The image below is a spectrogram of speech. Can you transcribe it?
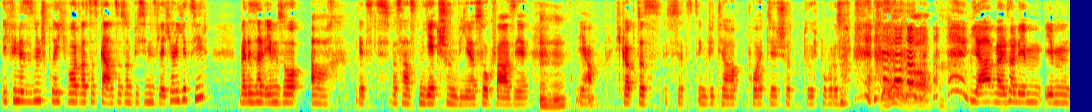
ich finde, es ist ein Sprichwort, was das Ganze so ein bisschen ins Lächerliche zieht, weil es halt eben so, ach, jetzt, was hast du denn jetzt schon wieder, so quasi. Ja, ich glaube, das ist jetzt irgendwie therapeutischer Durchbruch oder so. Oh, wow. ja, weil es halt eben, eben,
